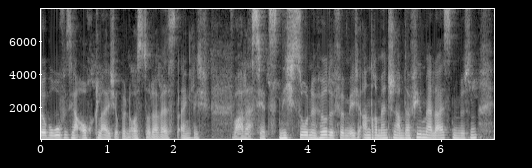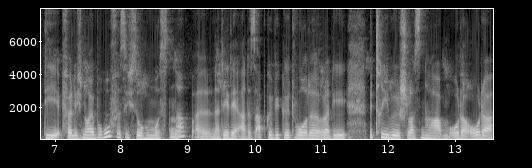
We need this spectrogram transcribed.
Schauspielerberuf ist ja auch gleich, ob in Ost oder West. Eigentlich war das jetzt nicht so eine Hürde für mich. Andere Menschen haben da viel mehr leisten müssen, die völlig neue Berufe sich suchen mussten, ne? weil in der DDR das abgewickelt wurde oder die Betriebe geschlossen haben oder oder.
